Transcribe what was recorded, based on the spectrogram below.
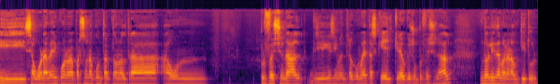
I segurament quan una persona contacta una altra a un professional, diguéssim, entre cometes, que ell creu que és un professional, no li demanarà un títol.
